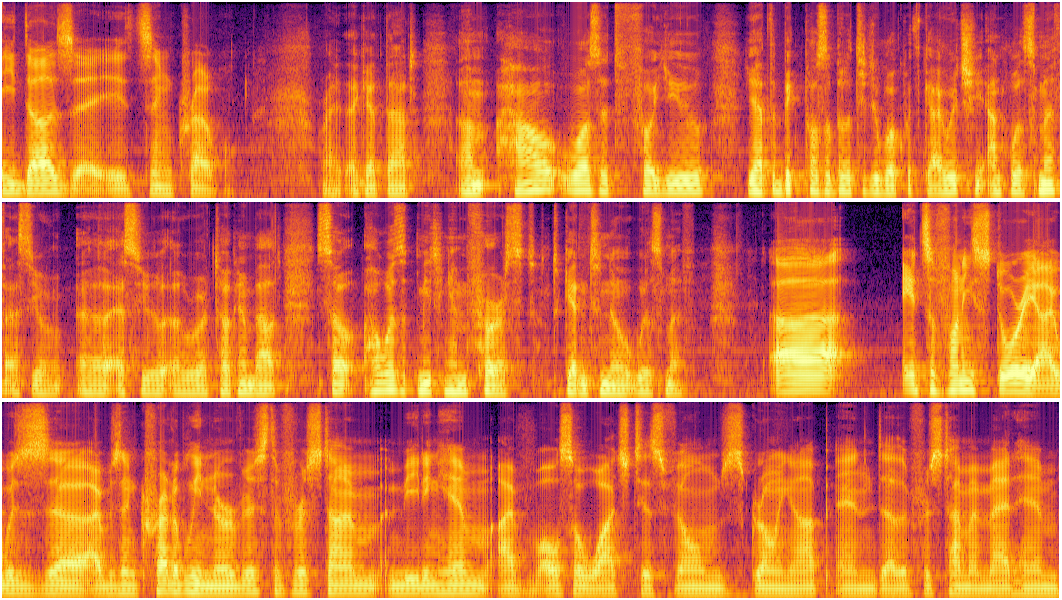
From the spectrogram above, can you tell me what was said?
he does, it's incredible. Right, I get that. Um, how was it for you? You had the big possibility to work with Guy Ritchie and Will Smith, as you uh, as you uh, were talking about. So how was it meeting him first, to getting to know Will Smith? Uh, it's a funny story. I was uh, I was incredibly nervous the first time meeting him. I've also watched his films growing up, and uh, the first time I met him,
